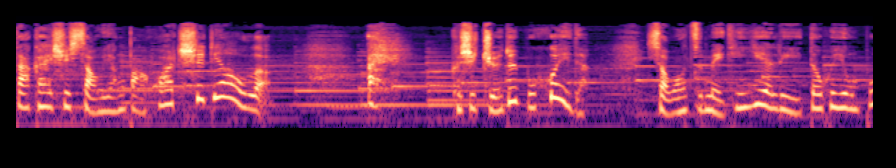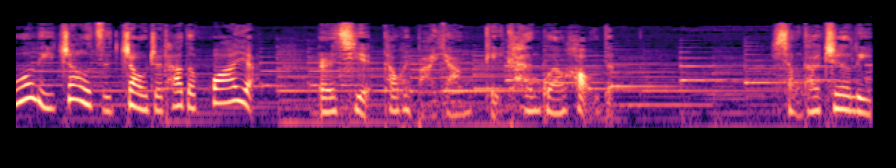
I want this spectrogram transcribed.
大概是小羊把花吃掉了。哎，可是绝对不会的，小王子每天夜里都会用玻璃罩子罩着他的花呀，而且他会把羊给看管好的。想到这里，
